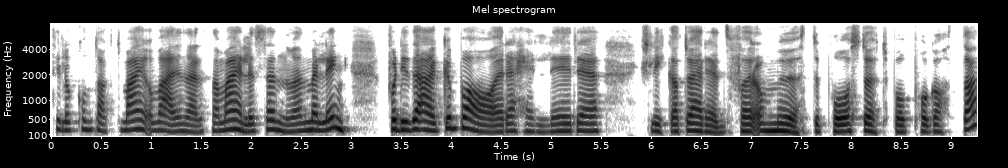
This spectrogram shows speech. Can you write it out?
til å kontakte meg og være i nærheten av meg, eller sende meg en melding. Fordi det er jo ikke bare heller eh, slik at du er redd for å møte på, og støte på på gata.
